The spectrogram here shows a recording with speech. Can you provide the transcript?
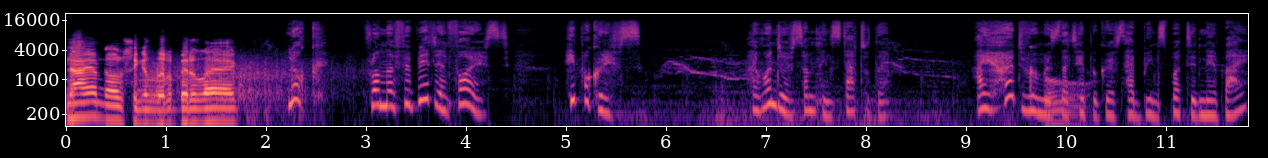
Now I am noticing a little bit of lag. Look, from the Forbidden Forest. Hippogriffs. I wonder if something startled them. I heard rumors that hippogriffs had been spotted nearby.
